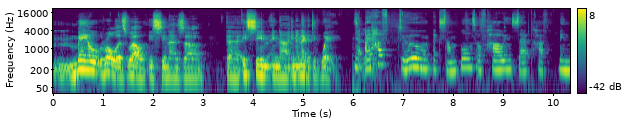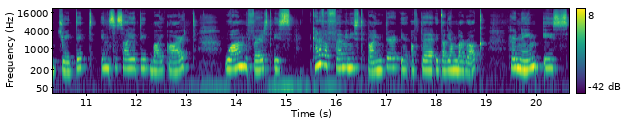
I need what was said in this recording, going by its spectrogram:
male role as well is seen as uh, uh, is seen in a, in a negative way Yeah, I have two examples of how incest have been treated in society by art. One, the first is kind of a feminist painter of the Italian Baroque. Her name is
